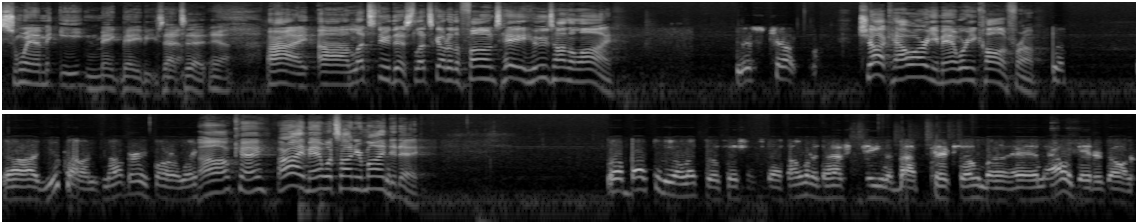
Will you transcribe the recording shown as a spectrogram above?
swim, eat, and make babies. That's Yeah, it. yeah. All right. Uh, let's do this. Let's go to the phones. Hey, who's on the line? This Chuck. Chuck, how are you, man? Where are you calling from? Uh, Yukon, not very far away. Oh, okay. All right, man. What's on your mind today? Well, back to the electrofishing stuff. I wanted to ask Gene about Texoma and alligator gar.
